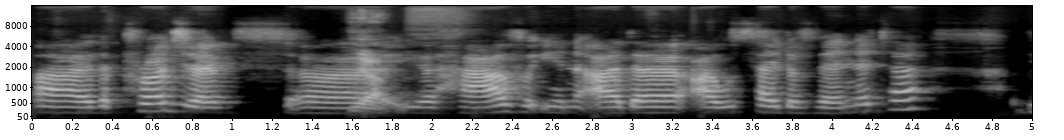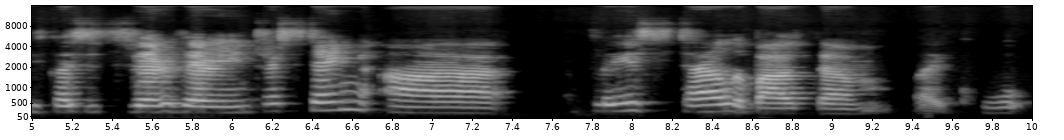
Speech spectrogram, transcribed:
uh, the projects uh, yeah. you have in other outside of Veneto, because it's very very interesting. Uh, please tell about them. Like wh-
